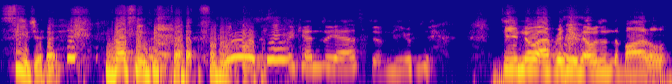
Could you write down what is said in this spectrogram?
CJ, nothing is that funny. Mackenzie asked him, "You, do you know everything that was in the bottle?"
